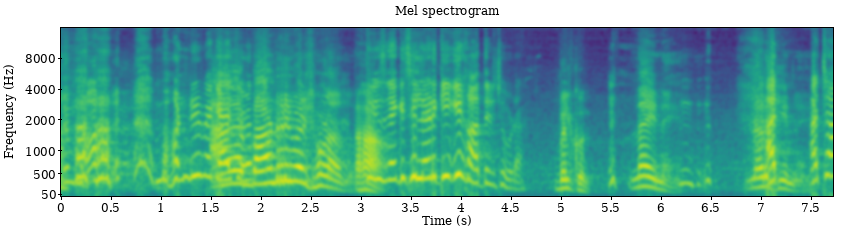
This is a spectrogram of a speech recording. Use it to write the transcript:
बाउंड्री पे कैच छोड़ा। बाउंड्री में छोड़ा तो। तो इसने किसी लड़की की खातिर छोड़ा। बिल्कुल। नहीं नहीं। लड़की नहीं। अच्छा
